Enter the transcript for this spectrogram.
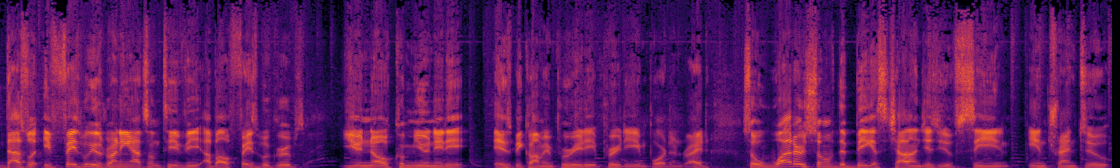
that's what if Facebook is running ads on TV about Facebook groups, you know, community is becoming pretty pretty important, right? So what are some of the biggest challenges you've seen in trying to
